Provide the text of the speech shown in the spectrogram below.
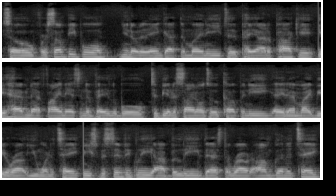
So for some people, you know, that ain't got the money to pay out of pocket, having that financing available to be able to sign on to a company, hey, that might be the route you want to take. Me specifically, I believe that's the route I'm gonna take.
